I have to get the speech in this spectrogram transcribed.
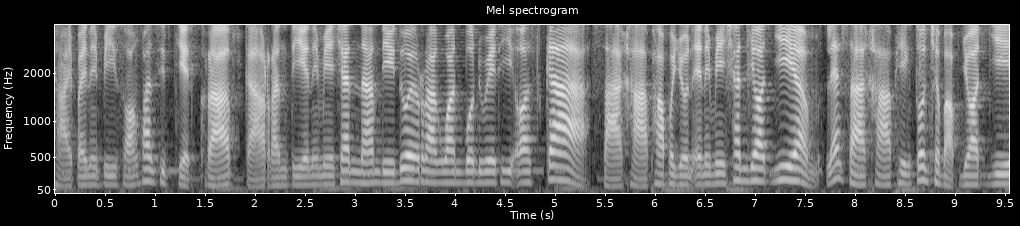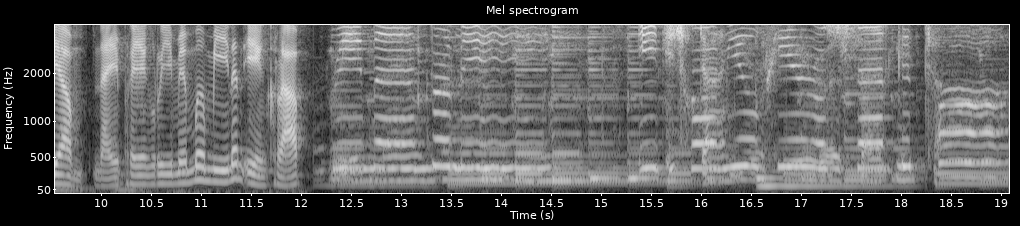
ฉายไปในปี 2017 ครับ การันตีแอนิเมชันน้ำดีด้วยรางวัลบนเวทีออสการ์สาขาภาพยนตร์แอนิเมชันยอดเยี่ยม และสาขาเพลงต้นฉบับยอดเยี่ยม ในเพลง Remember Me นั่นเองครับ Remember me each time you hear a sad guitar.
